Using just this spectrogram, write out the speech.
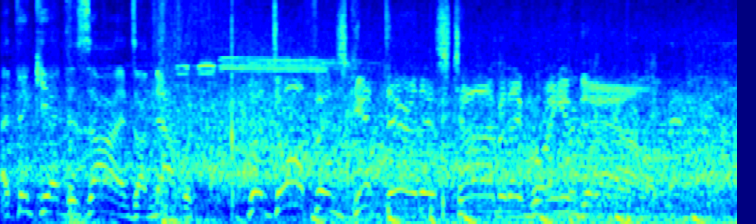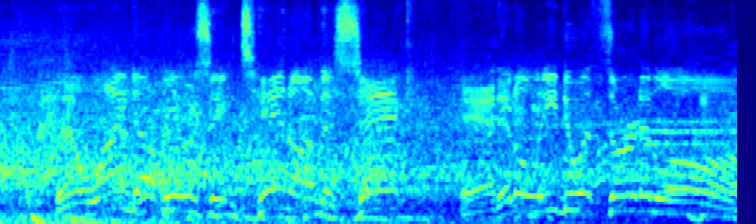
I think he had designs on that one. The Dolphins get there this time, and they bring him down. They'll wind up losing 10 on the sack, and it'll lead to a third and long.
